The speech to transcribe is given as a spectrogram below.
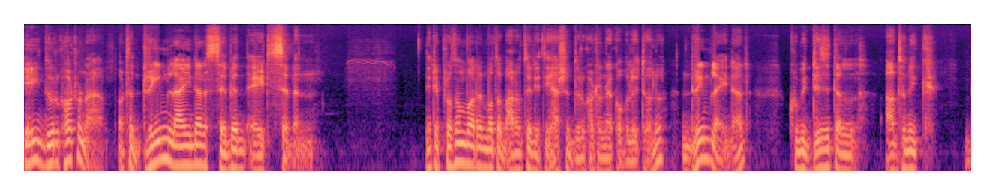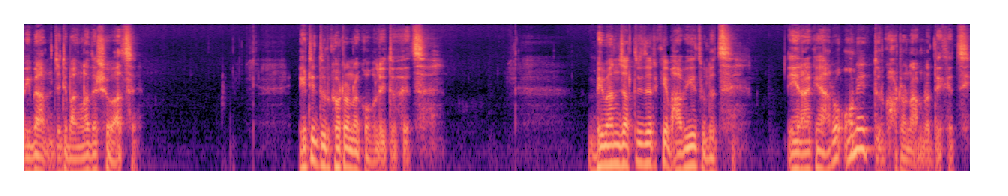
এই দুর্ঘটনা, অর্থাৎ ড্রিম লাইনার সেভেন এইট সেভেন এটি প্রথমবারের মতো ভারতের ইতিহাসে দুর্ঘটনায় কবলিত হলো। ড্রিম লাইনার খুবই ডিজিটাল আধুনিক বিমান যেটি বাংলাদেশেও আছে। এটি দুর্ঘটনা কবলিত হয়েছে। বিমান যাত্রীদেরকে ভাবিয়ে তুলেছে। এর আগে আরও অনেক দুর্ঘটনা আমরা দেখেছি।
